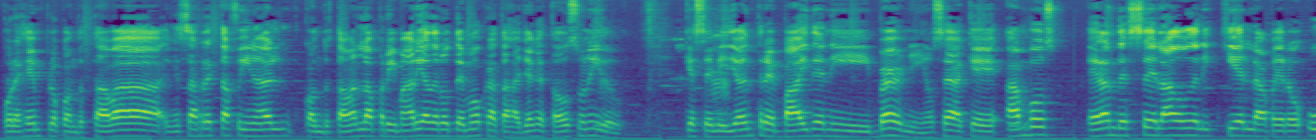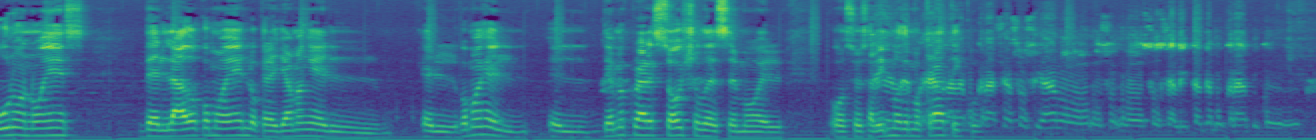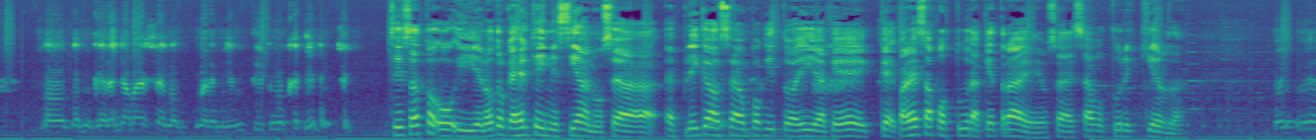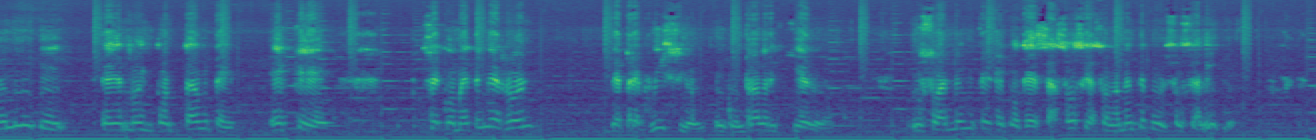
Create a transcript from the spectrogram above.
por ejemplo, cuando estaba en esa recta final, cuando estaba en la primaria de los demócratas allá en Estados Unidos, que se midió entre Biden y Bernie, o sea que ambos eran de ese lado de la izquierda, pero uno no es del lado como es lo que le llaman el, el ¿cómo es el, el Democratic Socialism o el o socialismo Sí, democrático? La democracia social o los, los socialistas democráticos, como quieran llamarse, los títulos que tienen, sí. Sí, exacto, o- y el otro que es el keynesiano, o sea, explica, o sea, un poquito ahí, a qué, qué- cuál es esa postura, qué trae, o sea, esa postura izquierda. Pues realmente eh, lo importante es que se comete un error de prejuicio en contra de la izquierda. Usualmente porque se asocia solamente con el socialismo.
